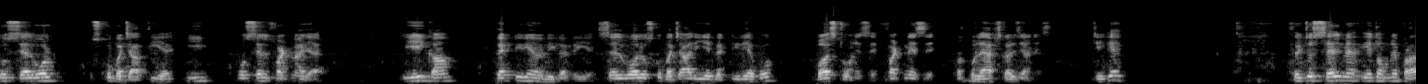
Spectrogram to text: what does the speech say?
तो सेल वॉल उसको बचाती है कि वो सेल फट ना जाए। यही काम बैक्टीरिया में भी कर रही है। सेल वॉल उसको बचा रही है बैक्टीरिया को बर्स्ट होने से, फटने से और कोलैप्स कर जाने से, ठीक है? फिर जो सेल में, ये तो हमने पढ़ा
